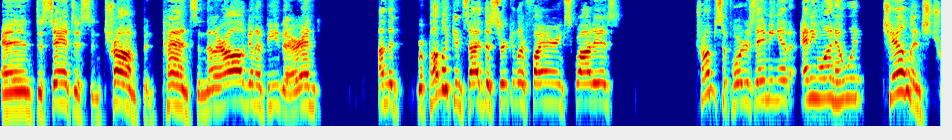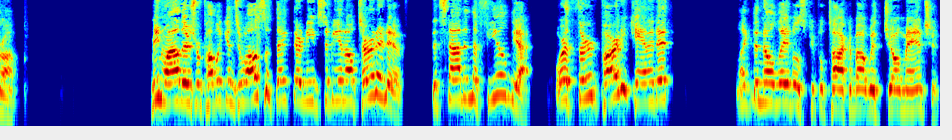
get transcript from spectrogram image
And DeSantis and Trump and Pence, and they're all going to be there. And on the Republican side, the circular firing squad is Trump supporters aiming at anyone who would challenge Trump. Meanwhile, there's Republicans who also think there needs to be an alternative that's not in the field yet, or a third party candidate like the no labels people talk about with Joe Manchin.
